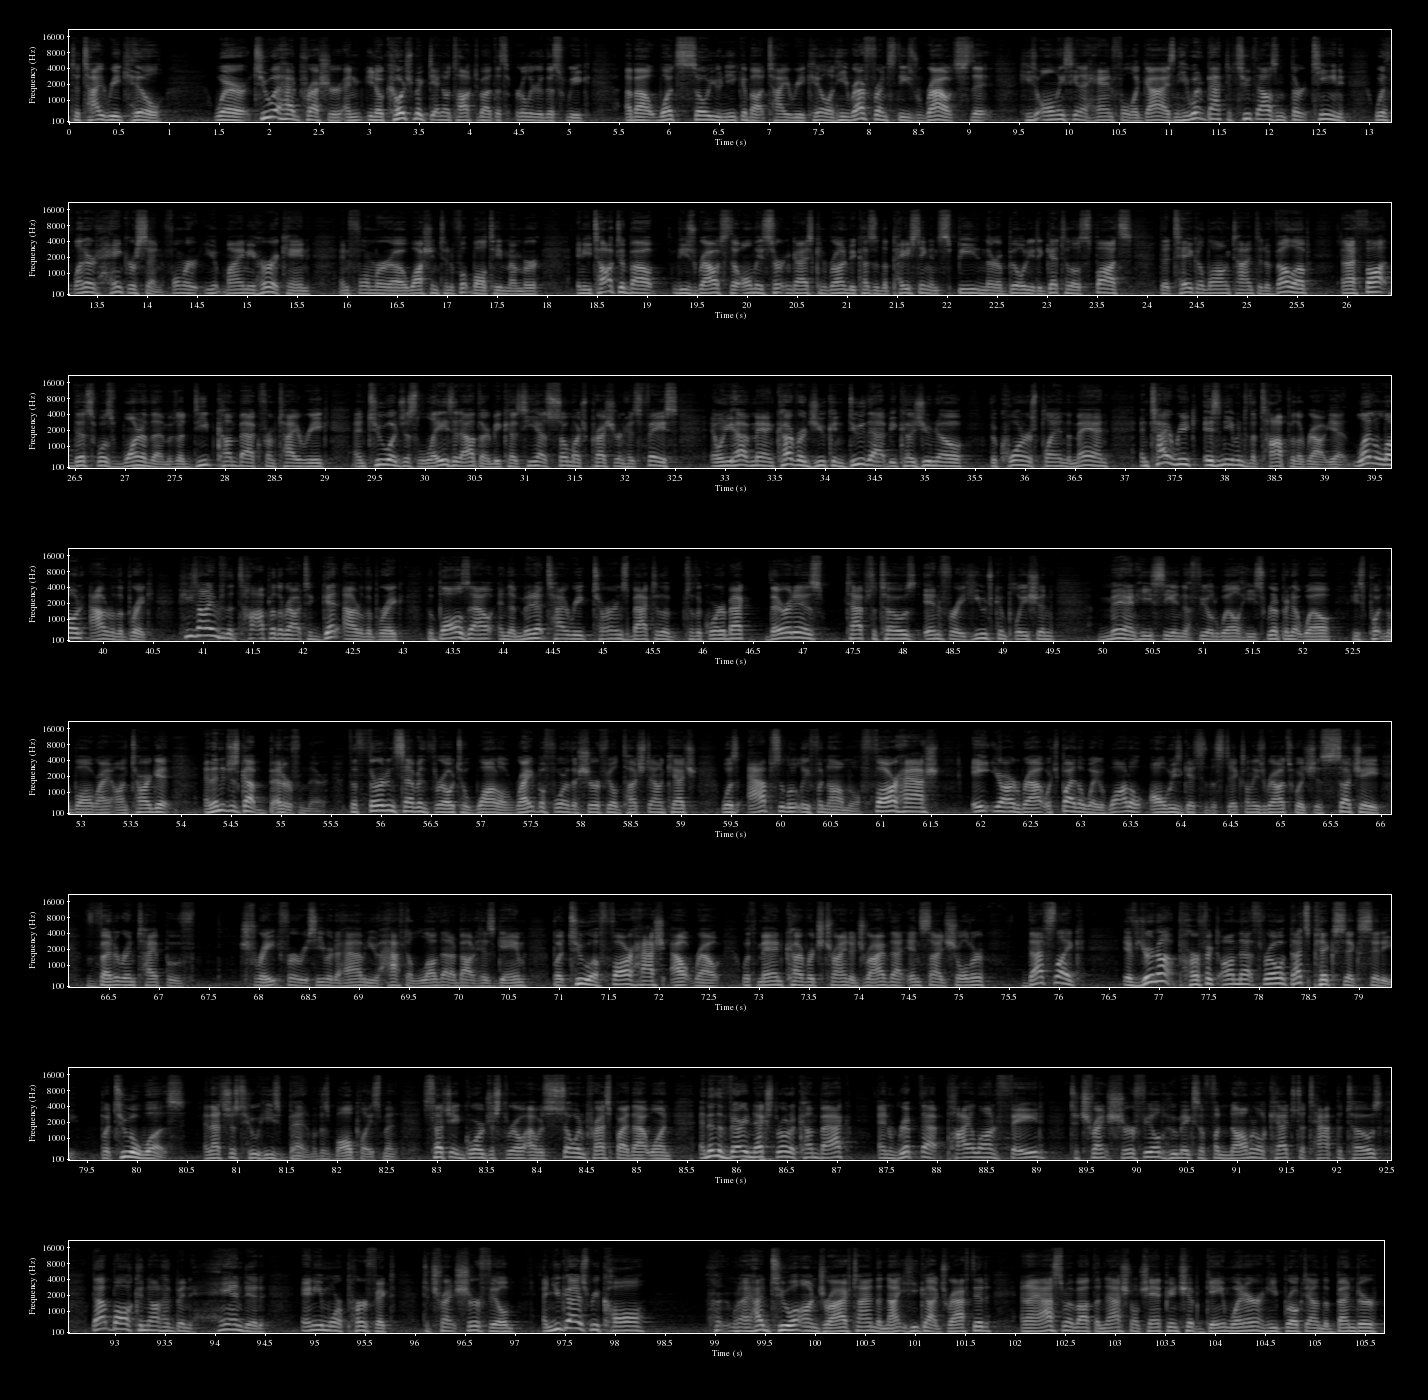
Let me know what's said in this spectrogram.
to Tyreek Hill where Tua had pressure, and you know, Coach McDaniel talked about this earlier this week about what's so unique about Tyreek Hill, and he referenced these routes that he's only seen a handful of guys, and he went back to 2013 with Leonard Hankerson, former Miami Hurricane and former uh, Washington football team member, and he talked about these routes that only certain guys can run because of the pacing and speed and their ability to get to those spots that take a long time to develop. And I thought this was one of them. It was a deep comeback from Tyreek, and Tua just lays it out there because he has so much pressure in his face. And when you have man coverage, you can do that because you know the corner's playing the man. And Tyreek isn't even to the top of the route yet, let alone out of the break. He's not even to the top of the route to get out of the break. The ball's out, and the minute Tyreek turns back to the to the quarterback, there it is taps the toes in for a huge completion. Man, he's seeing the field well. He's ripping it well. He's putting the ball right on target. And then it just got better from there. The third and seventh throw to Waddle right before the Sherfield touchdown catch was absolutely phenomenal. Far hash, eight yard route, which, by the way, Waddle always gets to the sticks on these routes, which is such a veteran type of trait for a receiver to have, and you have to love that about his game. But to a far hash out route with man coverage trying to drive that inside shoulder, that's like if you're not perfect on that throw, that's pick six city. But Tua was. And that's just who he's been with his ball placement. Such a gorgeous throw. I was so impressed by that one. And then the very next throw to come back and rip that pylon fade to Trent Sherfield, who makes a phenomenal catch to tap the toes. That ball could not have been handed any more perfect to Trent Sherfield. And you guys recall when I had Tua on drive time the night he got drafted, and I asked him about the national championship game winner, and he broke down the bender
